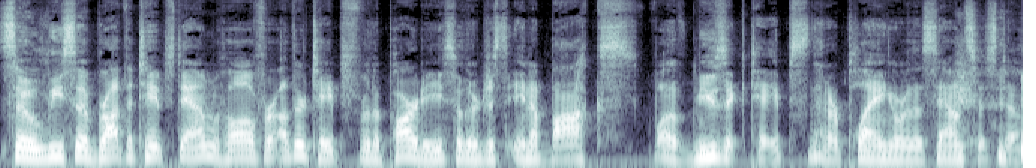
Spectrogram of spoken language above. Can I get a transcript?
So Lisa brought the tapes down with all of her other tapes for the party, so they're just in a box of music tapes that are playing over the sound system.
